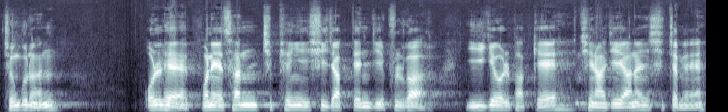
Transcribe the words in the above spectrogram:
정부는 올해 본해산 집행이 시작된 지 불과 2개월밖에 지나지 않은 시점에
